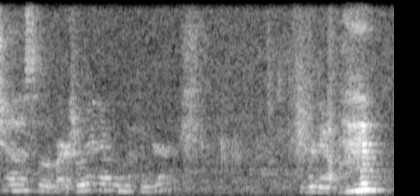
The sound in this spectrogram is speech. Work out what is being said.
Just a little brush. We're gonna go with my finger. Bring it out.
